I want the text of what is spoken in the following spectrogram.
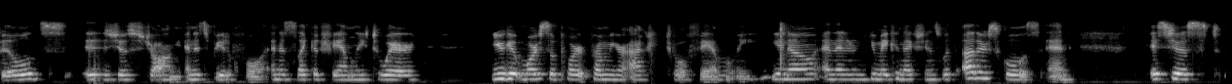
builds is just strong and it's beautiful. And it's like a family to where you get more support from your actual family, you know, and then you make connections with other schools and it's just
